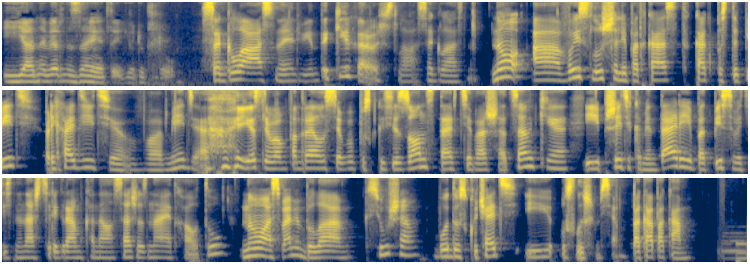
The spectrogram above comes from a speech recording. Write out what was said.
И я, наверное, за это ее люблю. Согласна, Эльвин, такие хорошие слова, согласна. Ну, а вы слушали подкаст «Как поступить?» Приходите в медиа. Если вам понравился выпуск и сезон, ставьте ваши оценки и пишите комментарии, подписывайтесь на наш телеграм-канал «Саша знает how to». Ну, а с вами была Ксюша. Буду скучать и услышимся. Пока-пока. thank you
